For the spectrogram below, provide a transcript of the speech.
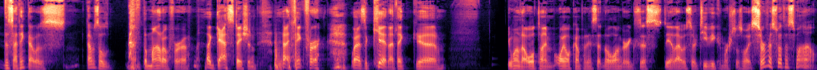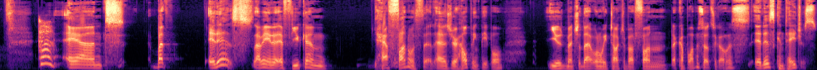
this? I think that was that was a, the motto for a, a, gas station. I think for when I was a kid. I think. Uh, one of the old time oil companies that no longer exists. Yeah, that was their TV commercials always service with a smile. Huh. And but it is. I mean, if you can have fun with it as you're helping people, you mentioned that when we talked about fun a couple episodes ago. Is it is contagious.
